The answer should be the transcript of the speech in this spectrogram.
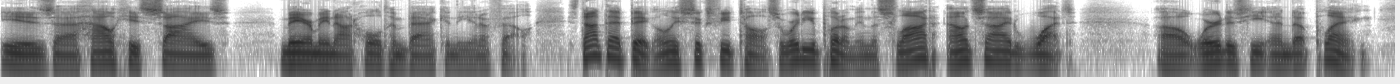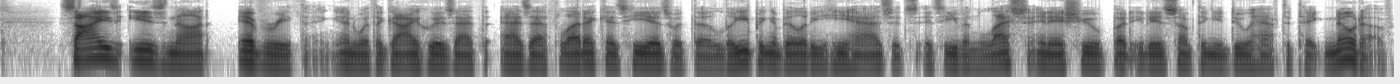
is uh, how his size may or may not hold him back in the NFL. He's not that big, only six feet tall. So where do you put him? In the slot? Outside? What? Uh, where does he end up playing? Size is not everything, and with a guy who is at, as athletic as he is, with the leaping ability he has, it's it's even less an issue. But it is something you do have to take note of.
